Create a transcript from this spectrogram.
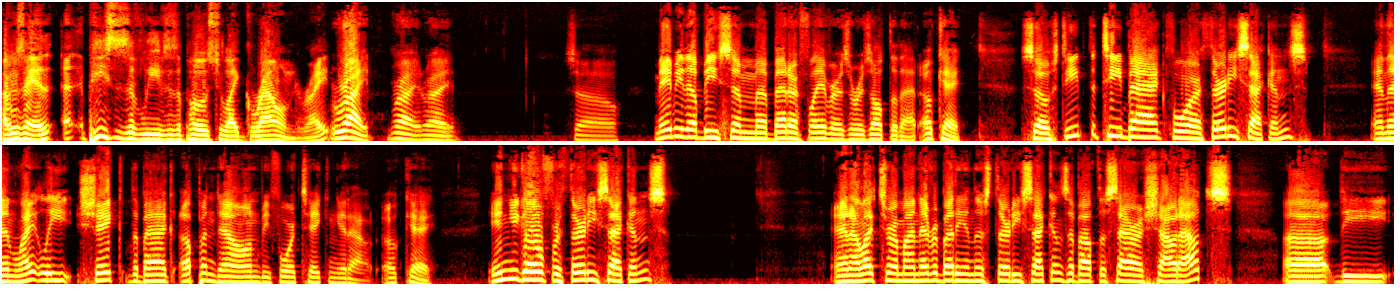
I was to say, uh, pieces of leaves as opposed to like ground, right? Right, right, right. So maybe there'll be some uh, better flavor as a result of that. Okay. So steep the tea bag for 30 seconds and then lightly shake the bag up and down before taking it out. Okay. In you go for 30 seconds. And I like to remind everybody in this 30 seconds about the Sarah shoutouts. Uh, the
